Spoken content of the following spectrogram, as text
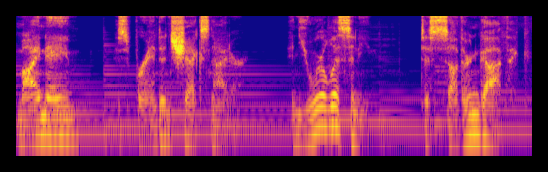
My name is Brandon Schexnayder, and you are listening to Southern Gothic.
